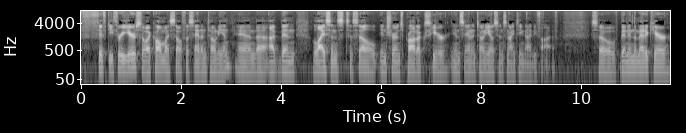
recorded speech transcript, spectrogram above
53 years, so I call myself a San Antonian. And uh, I've been licensed to sell insurance products here in San Antonio since 1995. So I've been in the Medicare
